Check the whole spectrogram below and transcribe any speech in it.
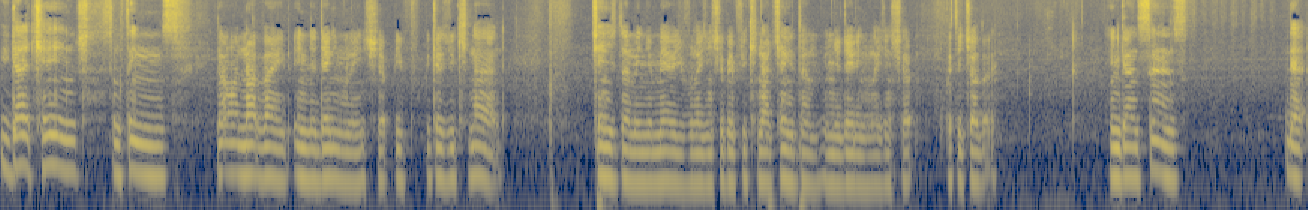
you gotta change some things that are not right in your dating relationship because you cannot change them in your marriage relationship if you cannot change them in your dating relationship with each other. And God says that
